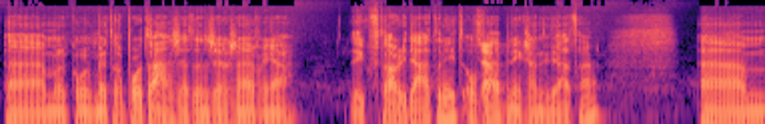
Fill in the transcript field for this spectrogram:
Eh, maar dan kom ik met rapporten aanzetten en dan zeggen zij van ja, ik vertrouw die data niet of we hebben niks aan die data. Ehm,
